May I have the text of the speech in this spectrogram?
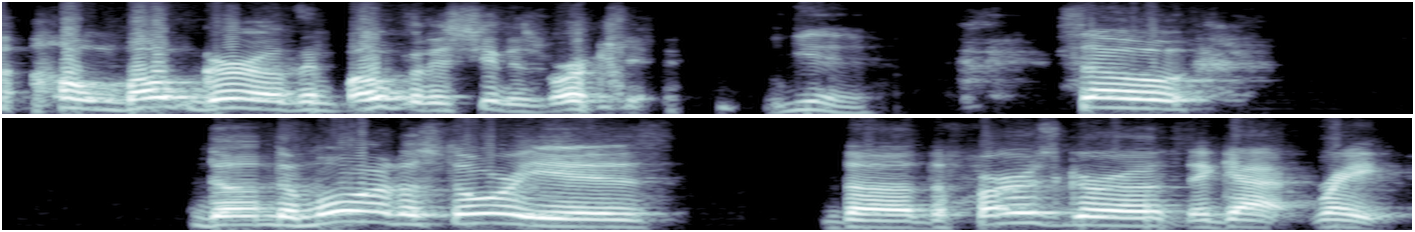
on both girls, and both of the shit is working. yeah. So the the moral of the story is the the first girl that got raped,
